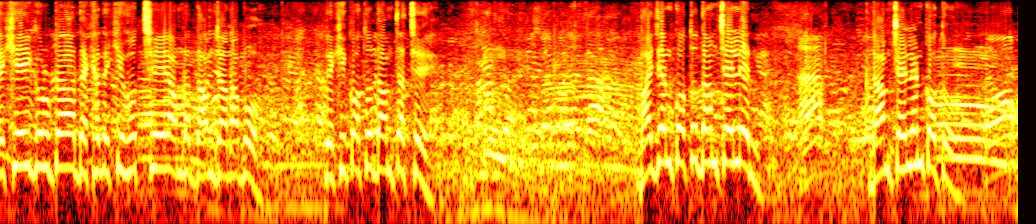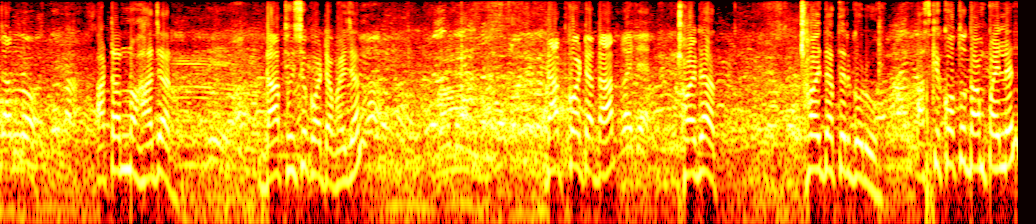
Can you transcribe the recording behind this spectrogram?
দেখি এই গরুটা দেখা দেখি হচ্ছে আমরা দাম জানাব। দেখি কত দাম চাচ্ছে। ভাইজান কত দাম চাইলেন? দাম চাইলেন কত? আটান্ন হাজার। দাঁত হয়েছে কয়টা ভাইজান? দাঁত কয়টা দাঁত? ছয় দাঁত। ছয় দাঁতের গরু। আজকে কত দাম পাইলেন?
